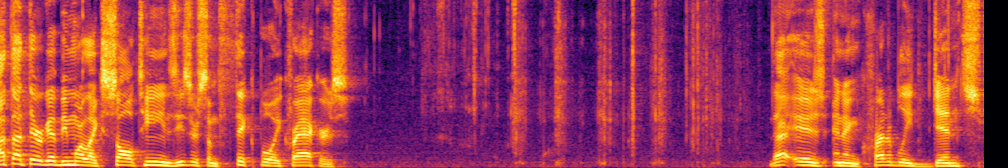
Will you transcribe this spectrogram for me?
I thought they were going to be more like saltines. These are some thick boy crackers. That is an incredibly dense,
